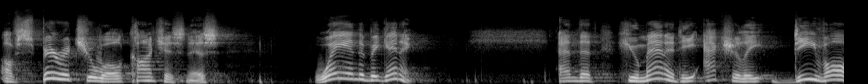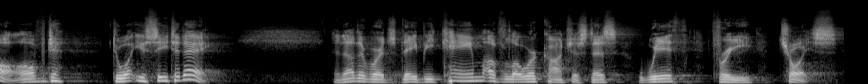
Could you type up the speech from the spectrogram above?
of spiritual consciousness way in the beginning, and that humanity actually devolved to what you see today? In other words, they became of lower consciousness with free choice.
